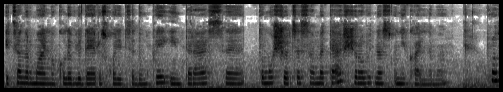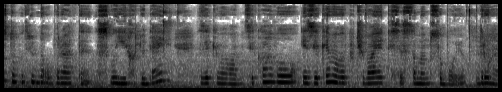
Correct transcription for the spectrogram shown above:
І це нормально, коли в людей розходяться думки і інтереси, тому що це саме те, що робить нас унікальними. Просто потрібно обирати своїх людей, з якими вам цікаво, і з якими ви почуваєтеся самим собою. Друге,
